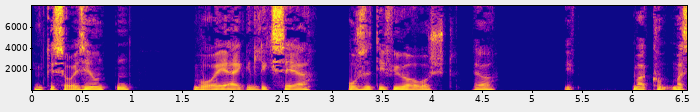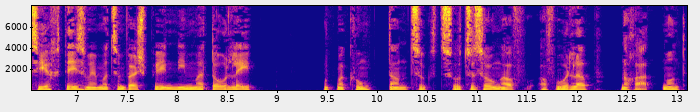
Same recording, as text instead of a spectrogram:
im Gesäuse unten, war ich eigentlich sehr positiv überrascht. Ja, ich, man, kommt, man sieht das, wenn man zum Beispiel nicht mehr da lebt, und man kommt dann zu, sozusagen auf, auf Urlaub nach Atmund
